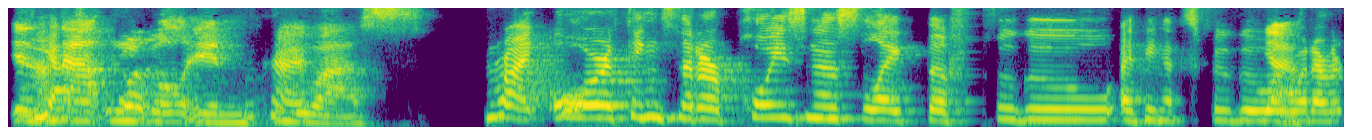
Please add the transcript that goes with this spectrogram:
Yeah. not legal in Okay. the U.S. Right. Or things that are poisonous, like the fugu, I think it's fugu Yeah, or whatever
